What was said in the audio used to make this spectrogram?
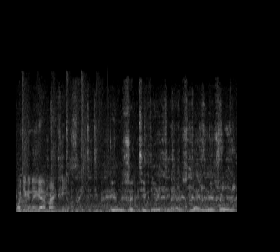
What are you gonna get a? It was a TV when I was nine years old.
